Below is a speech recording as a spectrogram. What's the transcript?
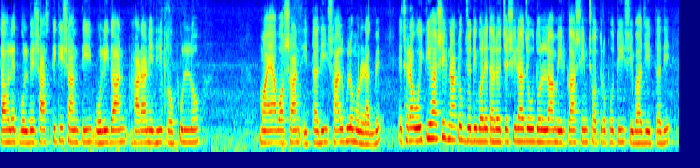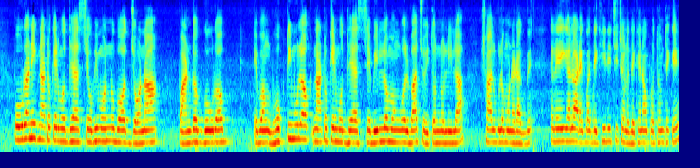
তাহলে বলবে শাস্তি কি শান্তি, বলিদান, হারানিধি, প্রফুল্ল, মায়াবসান ইত্যাদি সালগুলো মনে রাখবে। এছাড়া ঐতিহাসিক নাটক যদি বলে, তাহলে হচ্ছে সিরাজউদ্দৌল্লা মীর কাসিম ছত্রপতি, শিবাজি ইত্যাদি। পৌরাণিক নাটকের মধ্যে আসছে অভিমন্যুবধ জনা, পাণ্ডব গৌরব এবং ভক্তিমূলক নাটকের মধ্যে আসছে বিল্লমঙ্গল বা চৈতন্যলীলা, সালগুলো মনে রাখবে। তাহলে এই গেল, আরেকবার দেখিয়ে দিচ্ছি। চলো দেখে নাও প্রথম থেকে।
